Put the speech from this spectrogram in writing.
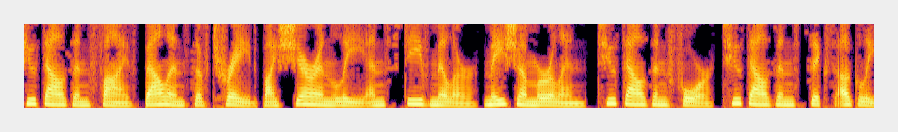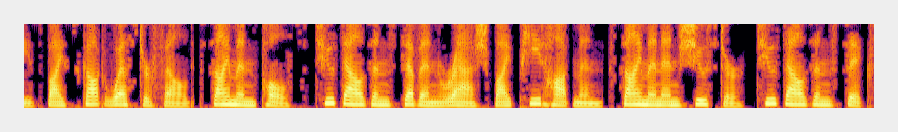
2005 Balance of Trade by Sharon Lee and Steve Miller Meisha Merlin 2004 2006 Uglies by Scott Westerfeld Simon Pulse 2007 Rash by Pete Hautman Simon and Schuster 2006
